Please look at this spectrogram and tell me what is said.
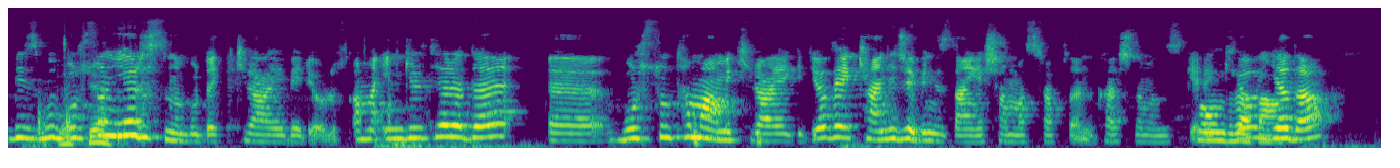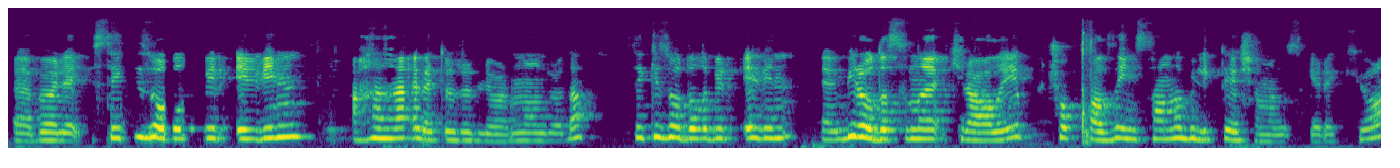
biz bu bursun yarısını burada kiraya veriyoruz. Ama İngiltere'de e, bursun tamamı kiraya gidiyor ve kendi cebinizden yaşam masraflarını karşılamanız gerekiyor. Londra'da. Ya da e, böyle 8 odalı bir evin, Aha, evet özür diliyorum Londra'da. 8 odalı bir evin e, bir odasını kiralayıp çok fazla insanla birlikte yaşamanız gerekiyor.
